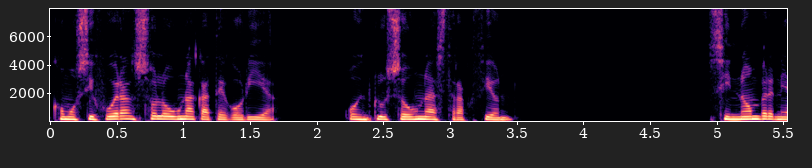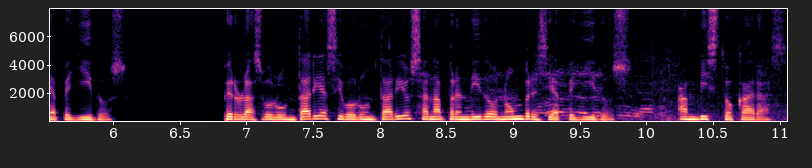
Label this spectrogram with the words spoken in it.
como si fueran solo una categoría o incluso una abstracción. Sin nombre ni apellidos, pero las voluntarias y voluntarios han aprendido nombres y apellidos, han visto caras.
